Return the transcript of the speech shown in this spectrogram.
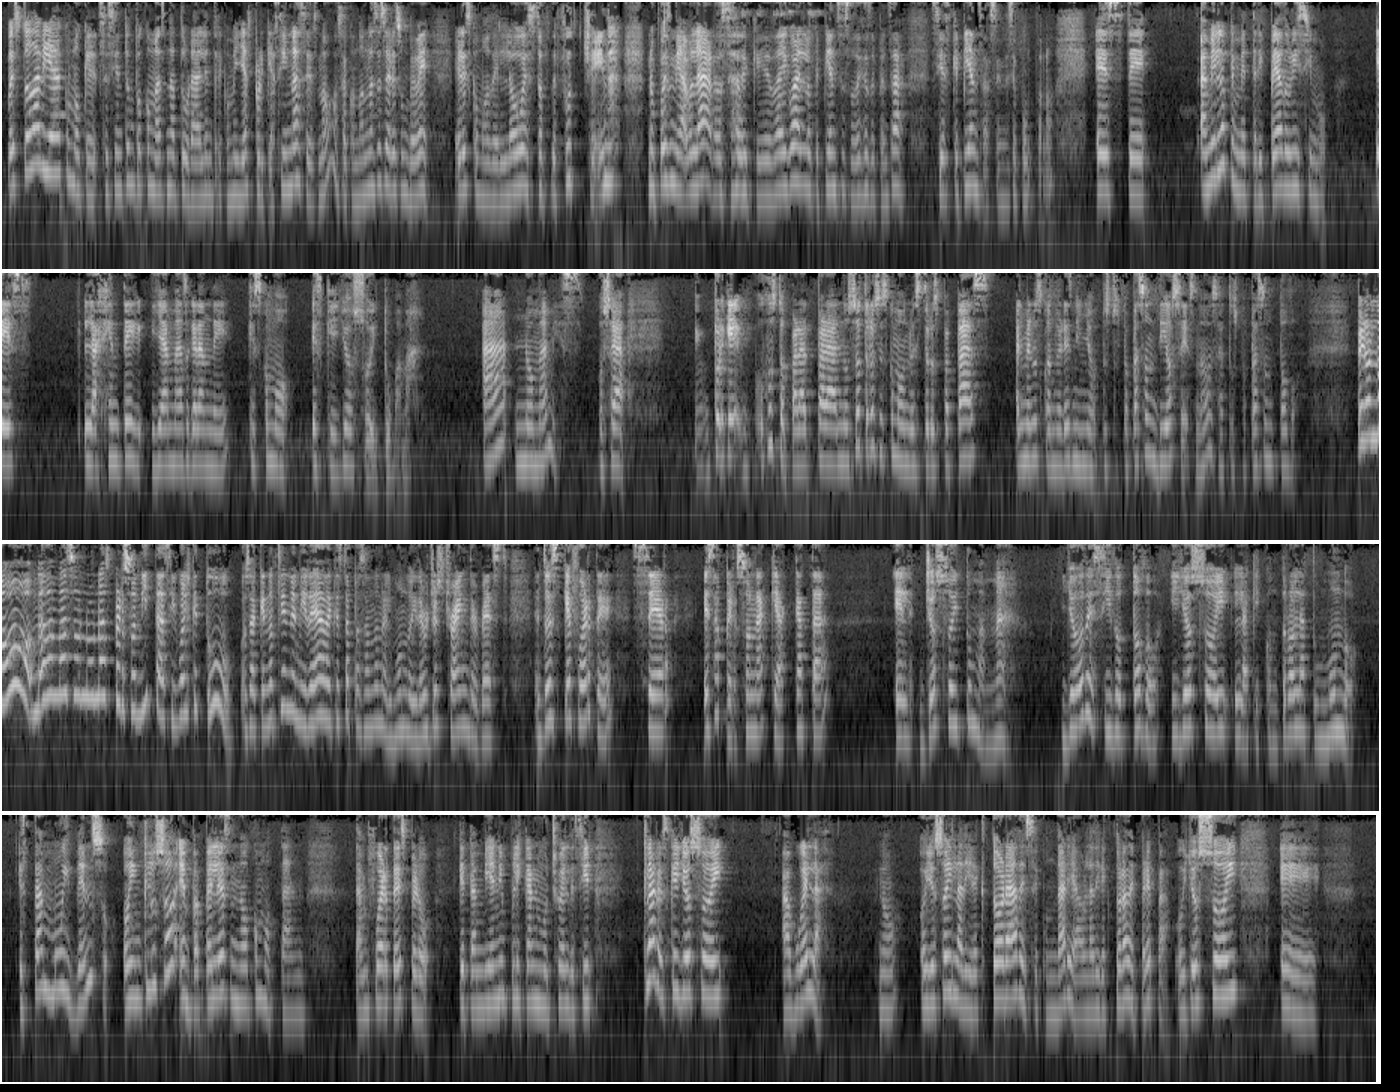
pues todavía como que se siente un poco más natural, entre comillas, porque así naces, ¿no? O sea, cuando naces eres un bebé, eres como the lowest of the food chain, no puedes ni hablar, o sea, de que da igual lo que pienses o dejes de pensar, si es que piensas en ese punto, ¿no? Este, a mí lo que me tripea durísimo es la gente ya más grande que es como, es que yo soy tu mamá. Ah, no mames. O sea, porque justo para, para nosotros es como nuestros papás, al menos cuando eres niño, pues tus papás son dioses, ¿no? O sea, tus papás son todo. Pero no, nada más son unas personitas igual que tú, o sea, que no tienen idea de qué está pasando en el mundo y they're just trying their best. Entonces, qué fuerte ser esa persona que acata el yo soy tu mamá, yo decido todo y yo soy la que controla tu mundo, está muy denso. O incluso en papeles no como tan, tan fuertes, pero que también implican mucho el decir, claro, es que yo soy abuela, ¿no? O yo soy la directora de secundaria o la directora de prepa, o yo soy, eh,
